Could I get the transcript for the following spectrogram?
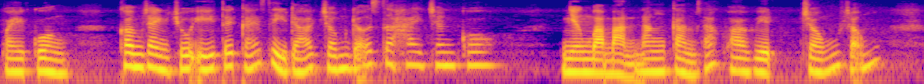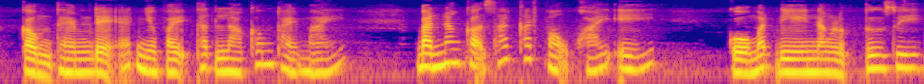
quay cuồng, không dành chú ý tới cái gì đó chống đỡ giữa hai chân cô. Nhưng mà bản năng cảm giác hoa huyệt trống rỗng, cộng thêm để ép như vậy thật là không thoải mái. Bản năng cọ sát khát vọng khoái ý. Cô mất đi năng lực tư duy,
